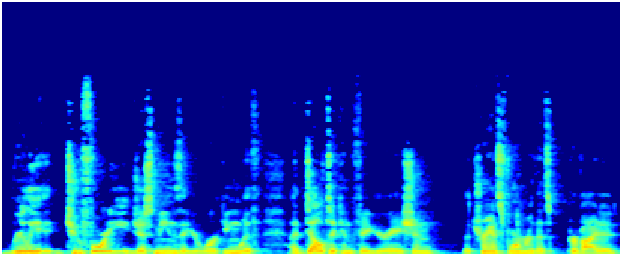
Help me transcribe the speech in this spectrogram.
Really, 240 just means that you're working with a delta configuration. The transformer that's provided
